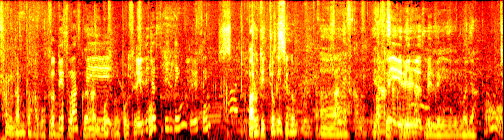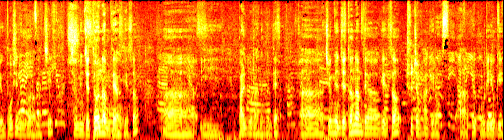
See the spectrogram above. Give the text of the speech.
상담도 하고 So this must 그한 모습을 볼수 think? 바로 뒤쪽에 지금 아. 이렇게 이 building. 뭐냐 Oh. 지금 보시는 거와 같이 지금 이제 더남 대학에서 아, 이 발굴하는 건데 아, 지금 현재 더남 대학에서 추정하기로 아, 그리고 우리 여기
